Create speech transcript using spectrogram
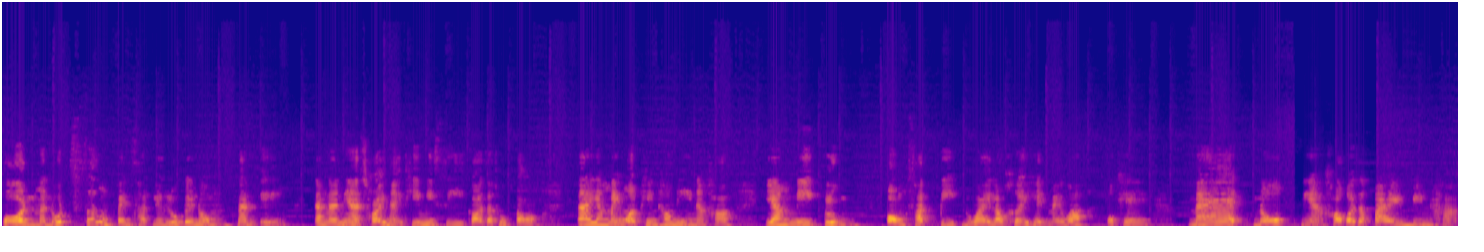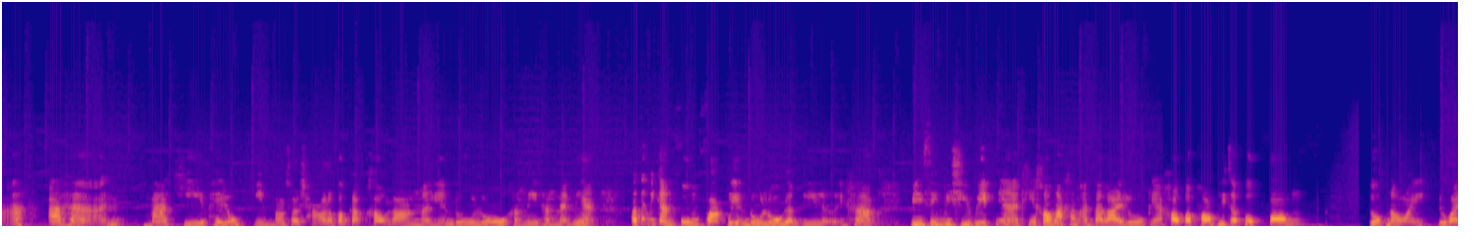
คนมนุษย์ซึ่งเป็นสัตว์เลี้ยงลูกด้วยนมนั่นเอง ดังนั้นเนี่ยช้อยไหนที่มี C ก็จะถูกต้อง แต่ยังไม่หมดเพียงเท่านี้นะคะ ยังมีกลุ่มของสัตว์ปีกด้วย เราเคยเห็นไหมว่า โอเค แม่นกเนี่ยเขาก็จะไปบินหาอาหารมาคีบให้ลูกกินตอนเช้าๆ แล้วก็กลับเข้ารังมาเลี้ยงดูลูกครั้งนี้ทั้งนั้นเนี่ยก็จะมีการฟูมฟักเลี้ยงดูลูกอย่างดีเลย หากมีสิ่งมีชีวิตเนี่ยที่เข้ามาทำอันตรายลูกเนี่ยเขาก็พร้อมที่จะปกป้องลูกน้อยด้วย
